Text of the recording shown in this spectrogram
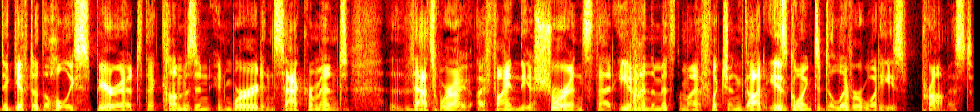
the gift of the holy spirit that comes in in word and sacrament that's where I, I find the assurance that even yeah. in the midst of my affliction, God is going to deliver what He's promised.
